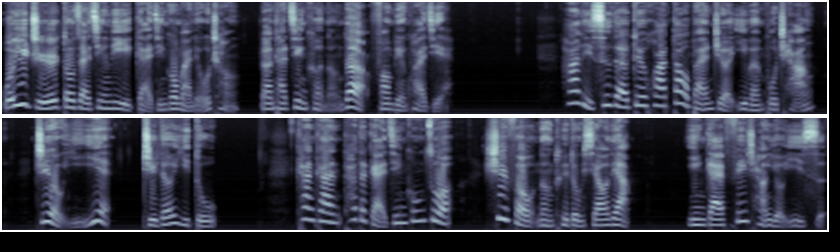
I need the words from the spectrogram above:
我一直都在尽力改进购买流程，让它尽可能的方便快捷。哈里斯的对话盗版者一文不长，只有一页，值得一读。看看他的改进工作是否能推动销量。应该非常有意思。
